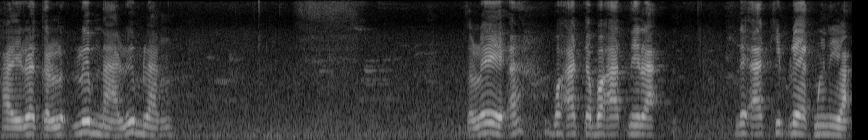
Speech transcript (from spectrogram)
ใครแล้วก็ลืมหน้าลืมหลัง ก็เลยอะบ่อัดกับบ่อัดนี่ละเลยอัดคลิปแรกมื้อนี้ละ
